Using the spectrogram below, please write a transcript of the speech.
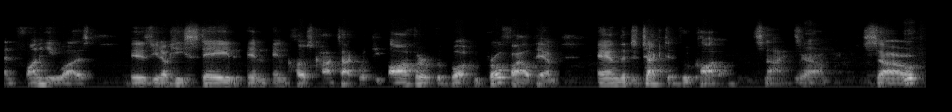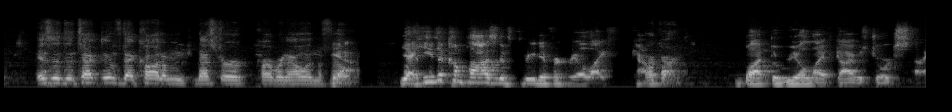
and fun he was, is, you know, he stayed in, in close contact with the author of the book who profiled him and the detective who caught him, Snines. Yeah. So is the detective that caught him Nestor Carbonell in the film? Yeah. Yeah, he's a composite of three different real life counterparts. Okay. But the real life guy was George Snyder.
